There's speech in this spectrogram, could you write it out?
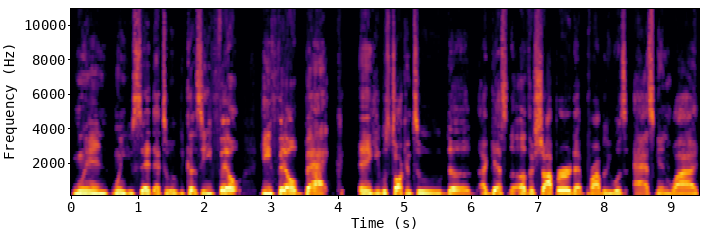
when when you said that to him because he felt he fell back and he was talking to the I guess the other shopper that probably was asking why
